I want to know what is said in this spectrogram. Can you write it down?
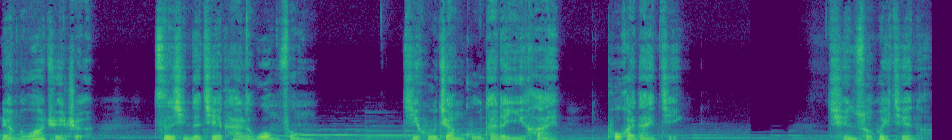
两个挖掘者自行地揭开了瓮封，几乎将古代的遗骸破坏殆尽。前所未见啊！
